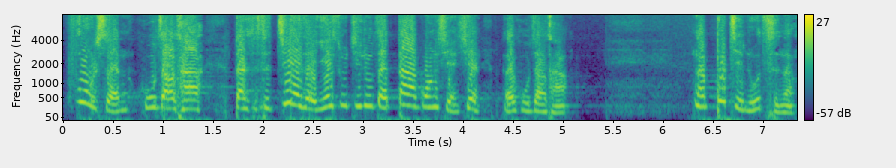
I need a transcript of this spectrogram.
父神呼召他，但是是借着耶稣基督在大光显现来呼召他。那不仅如此呢，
